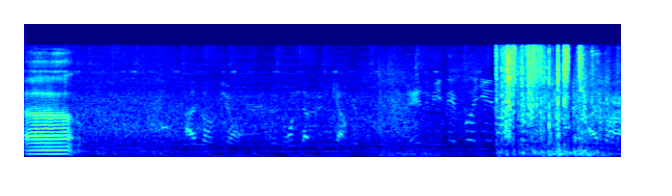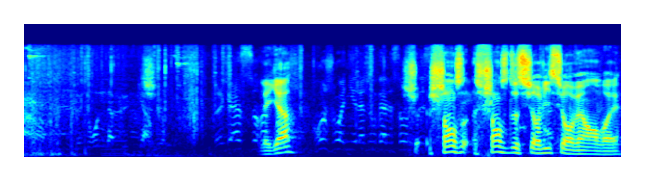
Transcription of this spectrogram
Euh, les gars, chance, de survie sur 20 en vrai.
